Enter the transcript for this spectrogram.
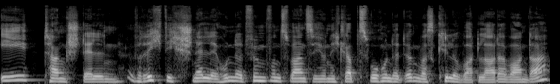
E-Tankstellen, richtig schnelle, 125 und ich glaube 200 irgendwas Kilowattlader waren da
